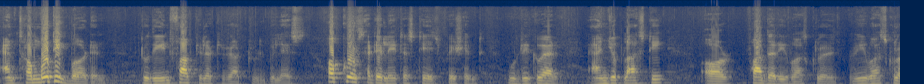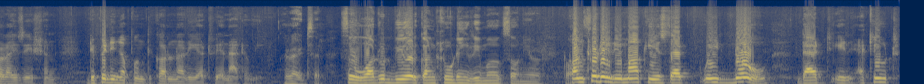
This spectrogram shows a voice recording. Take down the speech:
and thrombotic burden to the infarct related artery will be less. Of course, at a later stage, patient would require angioplasty or further revascular, revascularization depending upon the coronary artery anatomy. Right, sir. So, what would be your concluding remarks on your talk? Concluding remark is that we know that in acute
